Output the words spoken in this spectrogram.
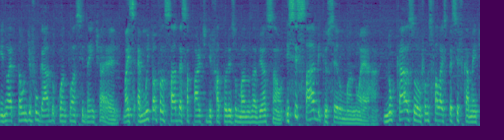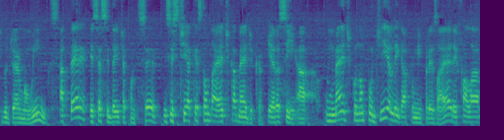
e não é tão divulgado quanto um acidente aéreo. Mas é muito avançada essa parte de fatores humanos na aviação. E se sabe que o ser humano erra. No caso, vamos falar especificamente do German Wings, até esse acidente acontecer, existia a questão da ética médica, que era assim, a, um médico não podia ligar para uma empresa aérea e falar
